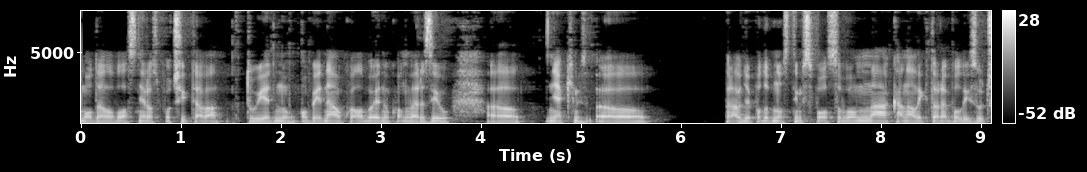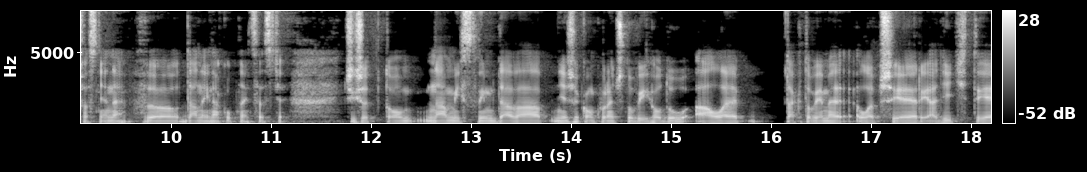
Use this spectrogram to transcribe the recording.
model vlastne rozpočítava tú jednu objednávku alebo jednu konverziu e, nejakým e, pravdepodobnostným spôsobom na kanály, ktoré boli zúčastnené v danej nákupnej ceste. Čiže to nám myslím dáva nie že konkurenčnú výhodu, ale takto vieme lepšie riadiť tie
